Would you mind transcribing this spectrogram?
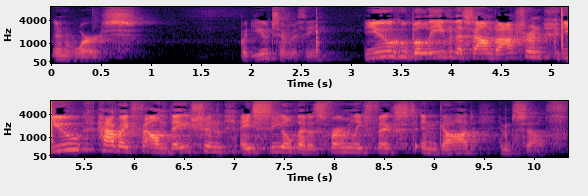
and worse. But you, Timothy, You who believe in the sound doctrine, you have a foundation, a seal that is firmly fixed in God Himself.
